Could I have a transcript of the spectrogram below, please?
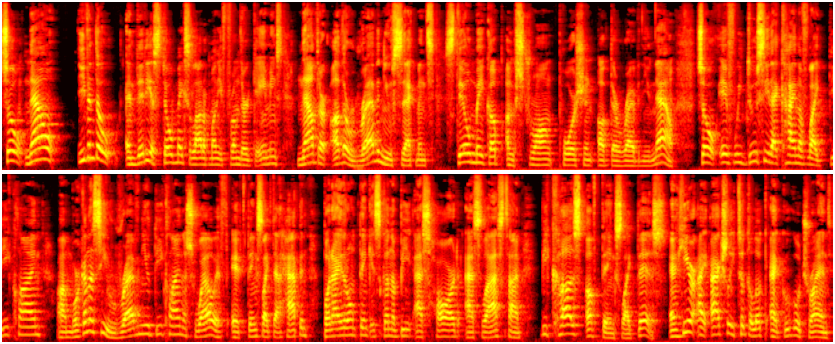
So now even though Nvidia still makes a lot of money from their gamings, now their other revenue segments still make up a strong portion of their revenue now. So if we do see that kind of like decline, um, we're gonna see revenue decline as well if if things like that happen. But I don't think it's gonna be as hard as last time because of things like this. And here I actually took a look at Google Trend,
